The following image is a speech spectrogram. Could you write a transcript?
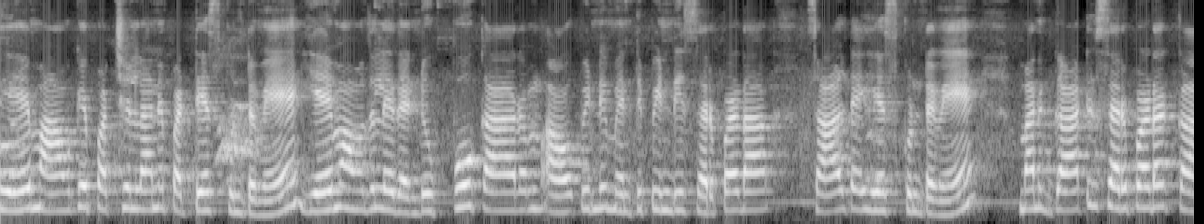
సేమ్ ఆవకాయ పచ్చడిలానే పట్టేసుకుంటామే. ఏం అవదలేదండి. ఉప్పు కారం ఆవపిండి మెంతిపిండి సరిపడా సాల్ట్ వేసేసుకుంటామే. మనకి ఘాటుకి సరిపడా కా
